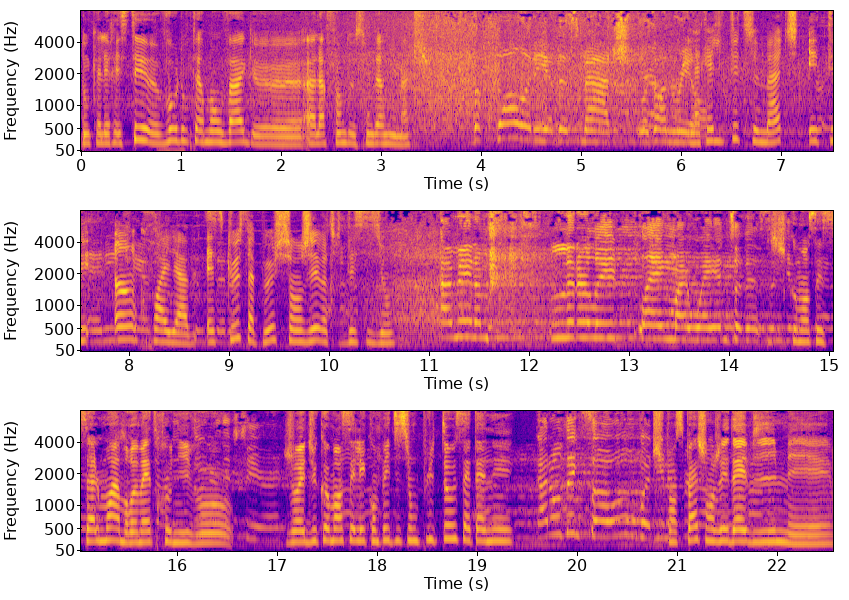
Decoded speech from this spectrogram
Donc elle est restée euh, volontairement vague euh, à la fin de son dernier match. La qualité de ce match était incroyable. Est-ce que ça peut changer votre décision? Je commençais seulement à me remettre au niveau. J'aurais dû commencer les compétitions plus tôt cette année. Je pense pas changer d'avis, mais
